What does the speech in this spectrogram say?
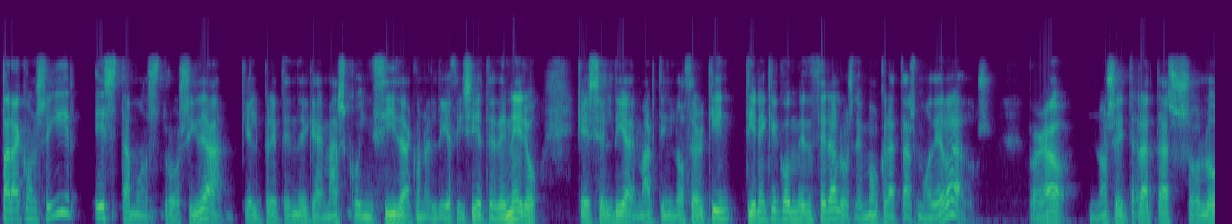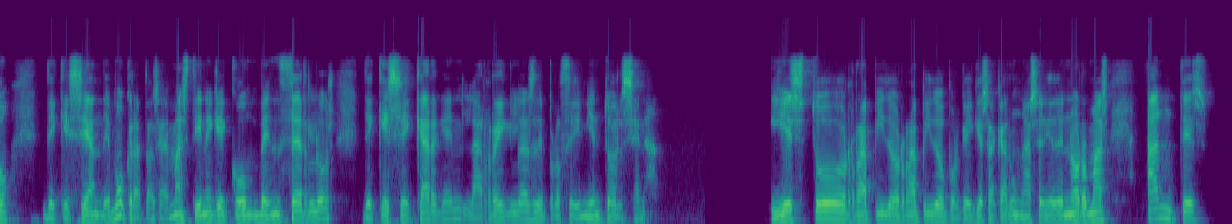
Para conseguir esta monstruosidad, que él pretende que además coincida con el 17 de enero, que es el día de Martin Luther King, tiene que convencer a los demócratas moderados. Pero claro, no se trata solo de que sean demócratas, además tiene que convencerlos de que se carguen las reglas de procedimiento del Senado. Y esto rápido, rápido, porque hay que sacar una serie de normas antes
